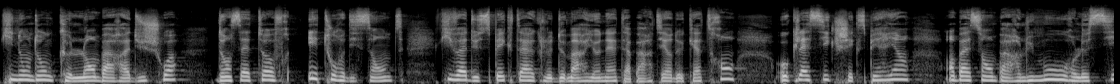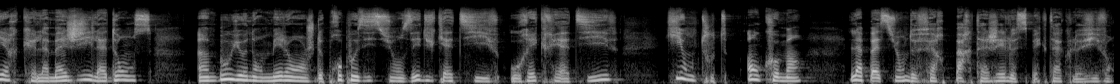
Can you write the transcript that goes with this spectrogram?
qui n'ont donc que l'embarras du choix dans cette offre étourdissante qui va du spectacle de marionnettes à partir de 4 ans au classique shakespearien, en passant par l'humour, le cirque, la magie, la danse, un bouillonnant mélange de propositions éducatives ou récréatives qui ont toutes en commun la passion de faire partager le spectacle vivant.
